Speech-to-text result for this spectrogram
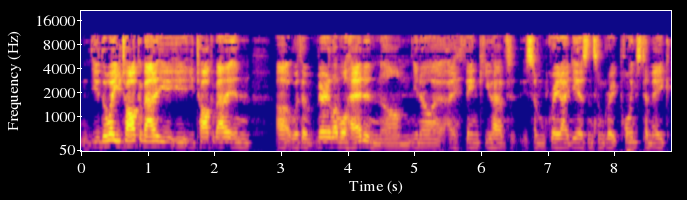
you, the way you talk about it, you, you, talk about it in uh, with a very level head, and um, you know, I, I, think you have some great ideas and some great points to make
